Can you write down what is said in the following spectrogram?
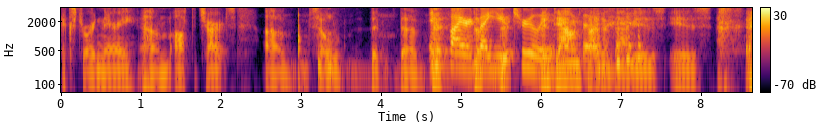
extraordinary, um, off the charts. Uh, so the the the- Inspired the- by you, the- truly. the downside so. of that is is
